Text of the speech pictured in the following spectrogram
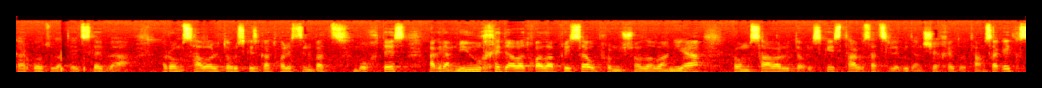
გარკვეულწილად ეცდება რომ სავალუტო რისკის გათვალისწინებაც მოხდეს, მაგრამ მიუხედავად ყველაფრისა, უფრო მნიშვნელოვანია რომ სავალუტო რისკის თავისაცილებიდან შეხედოთ ამ საკითხს.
